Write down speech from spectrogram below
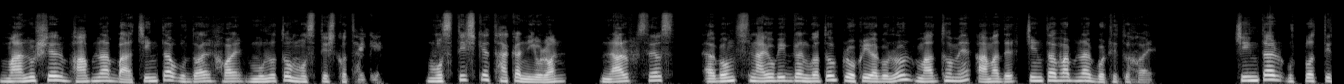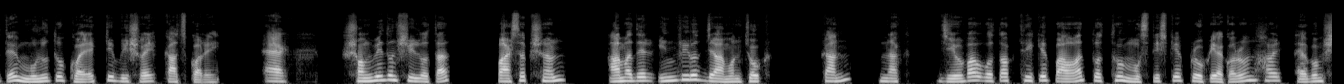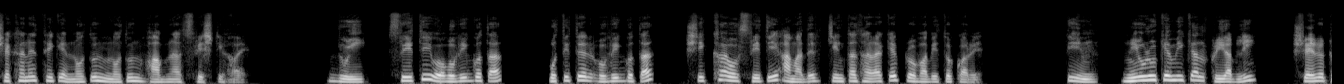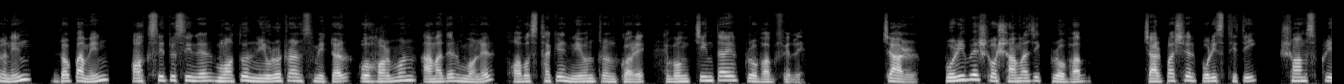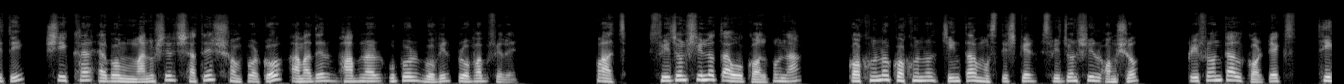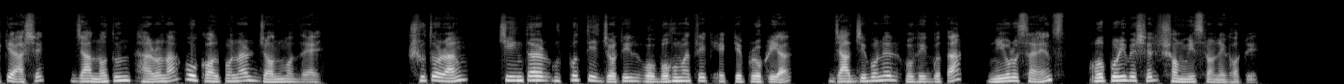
মানুষের ভাবনা বা চিন্তা উদয় হয় মূলত মস্তিষ্ক থেকে। মস্তিষ্কে থাকা নিউরন নার্ভ সেলস এবং স্নায়ুবিজ্ঞানগত প্রক্রিয়াগুলোর মাধ্যমে আমাদের চিন্তাভাবনা গঠিত হয়। চিন্তার উৎপত্তিতে মূলত কয়েকটি বিষয় কাজ করে। এক, সংবেদনশীলতা পারসেপশন আমাদের ইন্দ্রিয় যেমন চোখ, কান, নাক, জিহ্বা ও ত্বক থেকে পাওয়া তথ্য মস্তিষ্কে প্রক্রিয়াকরণ হয় এবং সেখানে থেকে নতুন নতুন ভাবনার সৃষ্টি হয়। দুই, স্মৃতি ও অভিজ্ঞতা, অতীতের অভিজ্ঞতা, শিক্ষা ও স্মৃতি আমাদের চিন্তাধারাকে প্রভাবিত করে। তিন, নিউরোকেমিক্যাল ক্রিয়াবলি, সেরোটোনিন, ডোপামিন, অক্সিটোসিনের মতো নিউরোট্রান্সমিটার ও হরমোন আমাদের মনের অবস্থাকে নিয়ন্ত্রণ করে এবং চিন্তায় প্রভাব ফেলে। চার, পরিবেশ ও সামাজিক প্রভাব, চারপাশের পরিস্থিতি, সংস্কৃতি, শিক্ষা এবং মানুষের সাথে সম্পর্ক আমাদের ভাবনার উপর গভীর প্রভাব ফেলে। পাঁচ সৃজনশীলতা ও কল্পনা, কখনো কখনো চিন্তা মস্তিষ্কের সৃজনশীল অংশ, প্রিফ্রন্টাল কর্টেক্স থেকে আসে, যা নতুন ধারণা ও কল্পনার জন্ম দেয়। সুতরাং, চিন্তার উৎপত্তি জটিল ও বহুমাত্রিক একটি প্রক্রিয়া, যা জীবনের অভিজ্ঞতা নিউরোসায়েন্স ও পরিবেশের সংমিশ্রণে ঘটে।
